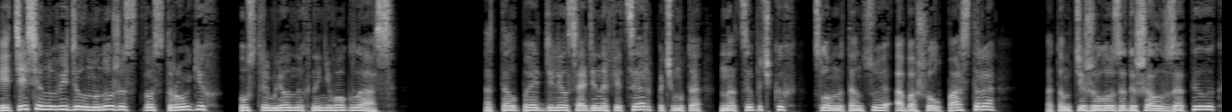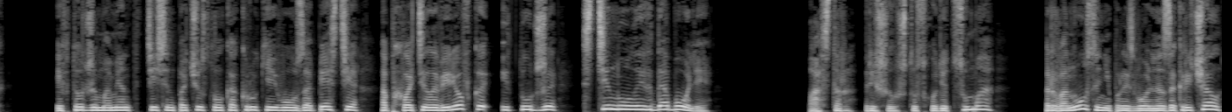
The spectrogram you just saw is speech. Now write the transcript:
и Тесин увидел множество строгих, устремленных на него глаз. От толпы отделился один офицер, почему-то на цыпочках, словно танцуя, обошел пастора, потом тяжело задышал в затылок и в тот же момент Тесин почувствовал, как руки его у запястья обхватила веревка и тут же стянула их до боли. Пастор решил, что сходит с ума, рванулся непроизвольно, закричал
